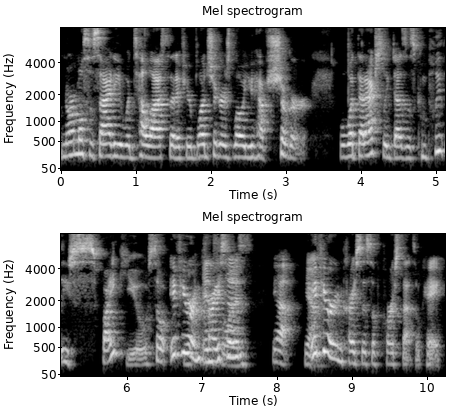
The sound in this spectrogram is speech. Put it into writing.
Normal society would tell us that if your blood sugar is low, you have sugar. Well, what that actually does is completely spike you. So, if you're in crisis, yeah, Yeah. if you're in crisis, of course, that's okay.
